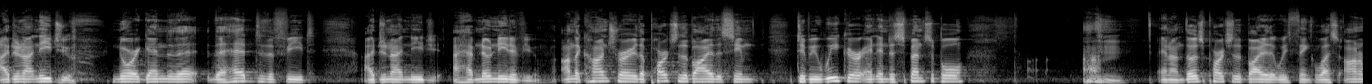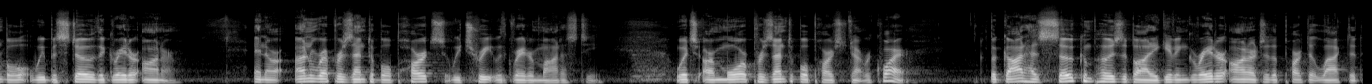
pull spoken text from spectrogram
I do not need you, nor again to the, the head to the feet, I do not need you. I have no need of you. On the contrary, the parts of the body that seem to be weaker and indispensable, and on those parts of the body that we think less honorable, we bestow the greater honor. And our unrepresentable parts we treat with greater modesty, which our more presentable parts do not require. But God has so composed the body, giving greater honor to the part that lacked it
